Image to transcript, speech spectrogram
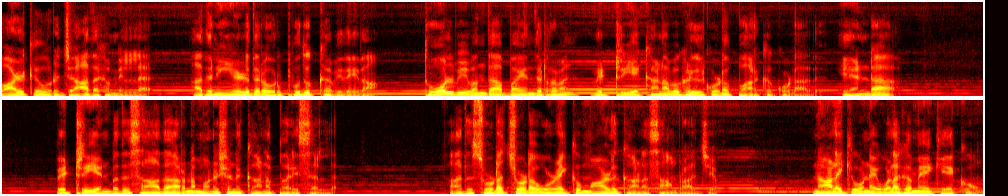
வாழ்க்கை ஒரு ஜாதகம் இல்லை. அது நீ எழுதுகிற ஒரு புது கவிதை தான். தோல்வி வந்தா பயந்துடுறவன் வெற்றியை கனவுகள் கூட பார்க்கக்கூடாது ஏண்டா? வெற்றி என்பது சாதாரண மனுஷனுக்கான பரிசல்ல. அது சுட சுட உழைக்கும் ஆளுக்கான சாம்ராஜ்யம். நாளைக்கு உன்னை உலகமே கேட்கும்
